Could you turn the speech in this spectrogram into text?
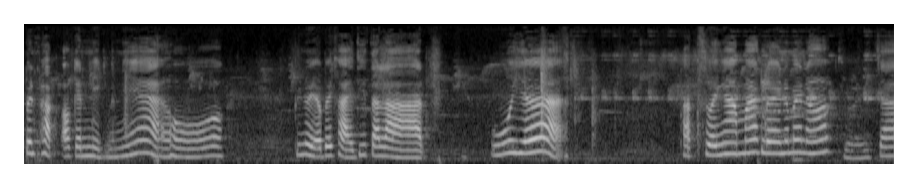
เป็นผักออร์แกนิกนะเนี่ยโอ้โห พี่หน่ยเอาไปขายที่ตลาด อู้ยเยอะ ผักสวยงามมากเลยนะแม่เนาะ สวยจ้า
